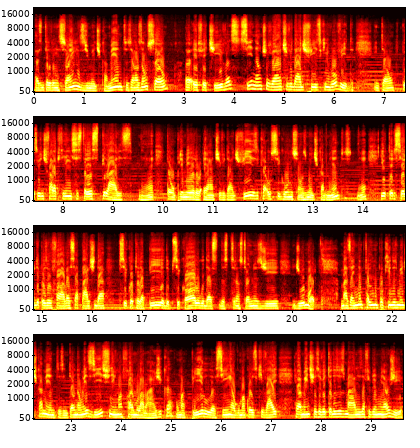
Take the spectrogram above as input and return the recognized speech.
as intervenções de medicamentos, elas não são efetivas se não tiver atividade física envolvida. Então, por isso que a gente fala que tem esses três pilares, né? Então, o primeiro é a atividade física, o segundo são os medicamentos, né? E o terceiro, depois eu vou falar, vai ser a parte da psicoterapia, do psicólogo, das, dos transtornos de, de humor. Mas ainda falando um pouquinho dos medicamentos, então não existe nenhuma fórmula mágica, uma pílula, assim, alguma coisa que vai realmente resolver todos os males da fibromialgia.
